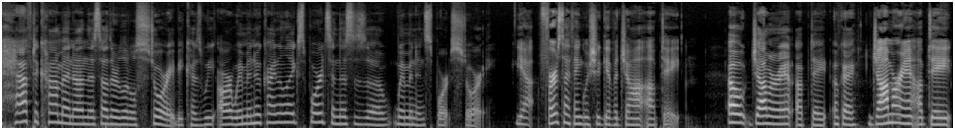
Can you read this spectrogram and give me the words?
have to comment on this other little story because we are women who kind of like sports, and this is a women in sports story. Yeah. First, I think we should give a Ja update. Oh, Ja Morant update. Okay. Ja Morant update.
